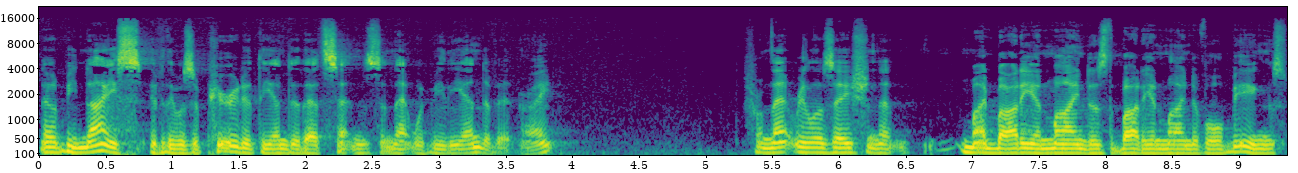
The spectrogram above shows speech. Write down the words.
Now, it would be nice if there was a period at the end of that sentence and that would be the end of it, right? From that realization that my body and mind is the body and mind of all beings,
